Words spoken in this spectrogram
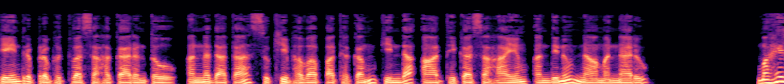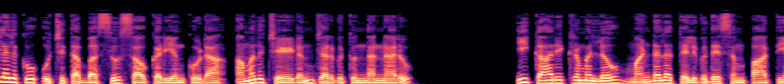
కేంద్ర ప్రభుత్వ సహకారంతో అన్నదాత సుఖీభవ పథకం కింద ఆర్థిక సహాయం అందిను నామన్నారు. మహిళలకు ఉచిత బస్సు సౌకర్యం కూడా అమలు చేయడం జరుగుతుందన్నారు. ఈ కార్యక్రమంలో మండల తెలుగుదేశం పార్టీ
